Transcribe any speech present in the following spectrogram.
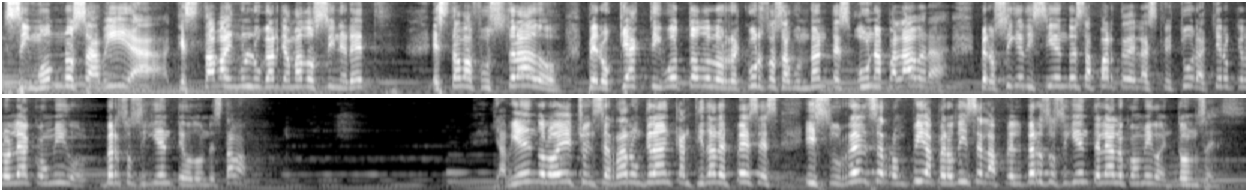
Simón no sabía que estaba en un lugar llamado Cineret. Estaba frustrado, pero que activó todos los recursos abundantes? Una palabra. Pero sigue diciendo esta parte de la escritura. Quiero que lo lea conmigo. Verso siguiente o donde estábamos. Y habiéndolo hecho, encerraron gran cantidad de peces y su red se rompía. Pero dice el verso siguiente, léalo conmigo. Entonces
